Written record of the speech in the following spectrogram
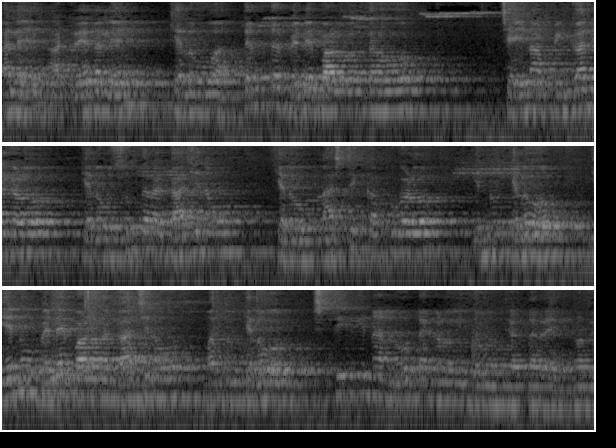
ಅಲ್ಲಿ ಆ ಟ್ರೇನಲ್ಲಿ ಕೆಲವು ಅತ್ಯಂತ ಬೆಲೆ ಬಾಳುವಂತಹವು ಚೈನಾ ಪಿಂಗಾಣಿಗಳು ಕೆಲವು ಸುಂದರ ಗಾಜಿನವು, ಕೆಲವು ಪ್ಲಾಸ್ಟಿಕ್ ಕಪ್ಪುಗಳು, ಇನ್ನು ಕೆಲವು ಏನೂ ಬೆಲೆ ಬಾಳದ ಗಾಜಿನವು ಮತ್ತು ಕೆಲವು ಸ್ಟೀಲಿನ ಲೋಟಗಳು ಇದ್ದವು ಅಂತ ಹೇಳ್ತಾರೆ. ನೋಡಿ,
